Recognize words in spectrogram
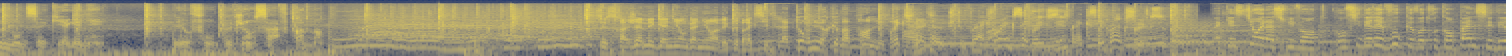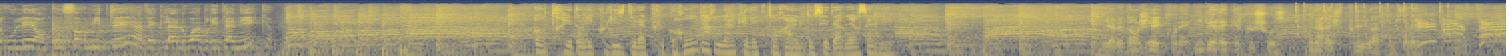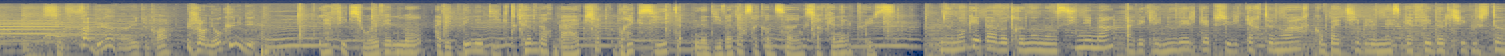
Tout le monde sait qui a gagné. Mais au fond, peu de gens savent comment. Ce sera jamais gagnant-gagnant avec le Brexit. La tournure que va prendre le Brexit. La question est la suivante. Considérez-vous que votre campagne s'est déroulée en conformité avec la loi britannique? Entrez dans les coulisses de la plus grande arnaque électorale de ces dernières années. Il y a le danger qu'on ait libéré quelque chose qu'on n'arrive plus à contrôler. C'est fabuleux. Ah oui, tu crois J'en ai aucune idée. La fiction événement avec Benedict Cumberbatch, Brexit, lundi 20h55 sur Canal+. Ne manquez pas votre moment cinéma avec les nouvelles capsules carte noire compatibles Nescafé Dolce Gusto.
